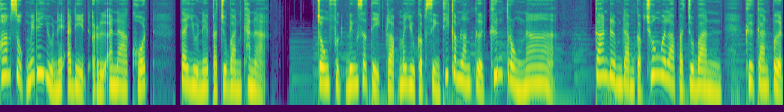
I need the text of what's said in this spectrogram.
ความสุขไม่ได้อยู่ในอดีตหรืออนาคต แต่อยู่ในปัจจุบันขณะ จงฝึกดึงสติกลับมาอยู่กับสิ่งที่กำลังเกิดขึ้นตรงหน้า การดื่มด่ำกับช่วงเวลาปัจจุบัน คือการเปิด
